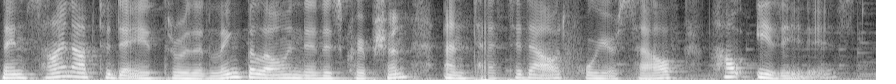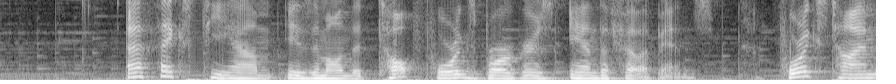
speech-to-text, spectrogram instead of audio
Then sign up today through the link below in the description and test it out for yourself how easy it is. FXTM is among the top forex brokers in the Philippines. Forex Time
